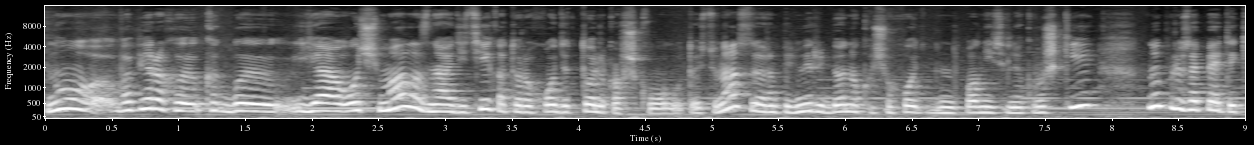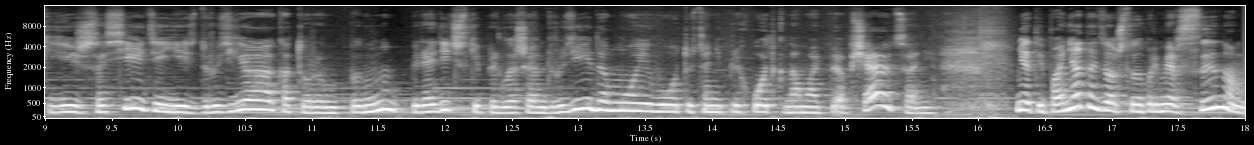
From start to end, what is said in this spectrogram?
Ну, во-первых, как бы я очень мало знаю детей, которые ходят только в школу. То есть у нас, например, ребенок еще ходит на дополнительные кружки. Ну, плюс опять-таки есть соседи, есть друзья, которым ну, периодически приглашаем друзей домой его. То есть они приходят к нам, общаются они. Нет, и понятное дело, что, например, с сыном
